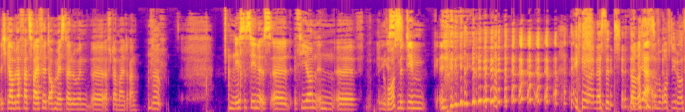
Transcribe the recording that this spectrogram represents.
Ich glaube, da verzweifelt auch Meister Lewin äh, öfter mal dran. Ja. Nächste Szene ist äh, Theon in, äh, In ist Ross? mit dem Ich nehme an, dass das daran Ja. ist, worauf die hinaus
